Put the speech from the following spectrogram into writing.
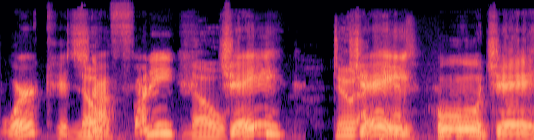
work. It's No. not funny. no, Jay, dude, Jay. oh Jay,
